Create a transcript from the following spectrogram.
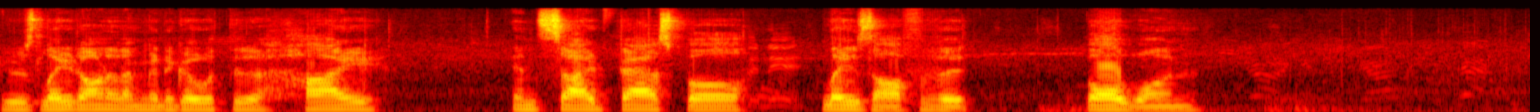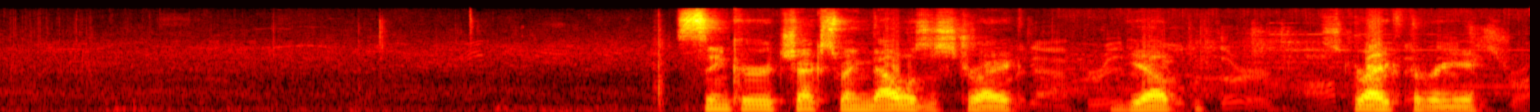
He was late on it. I'm gonna go with the high inside fastball. Lays off of it. Ball one. Sinker, check swing. That was a strike. But after it, Yep. field third, off Strike three. that's a strike.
